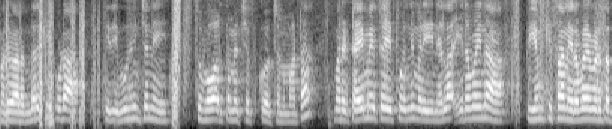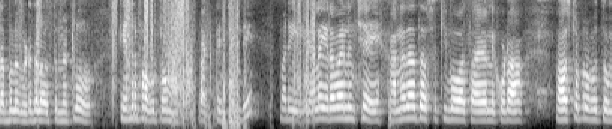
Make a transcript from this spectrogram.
మరి వారందరికీ కూడా ఇది ఊహించని శుభవార్తనే చెప్పుకోవచ్చు అనమాట మరి టైం అయితే అయిపోయింది. మరి ఈ నెల ఇరవైన పిఎం కిసాన్ ఇరవై విడత డబ్బులు విడుదలవుతున్నట్లు కేంద్ర ప్రభుత్వం ప్రకటించింది. మరి ఈ నెల ఇరవై నుంచే అన్నదాత సుఖీభవ సాయాన్ని కూడా రాష్ట్ర ప్రభుత్వం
